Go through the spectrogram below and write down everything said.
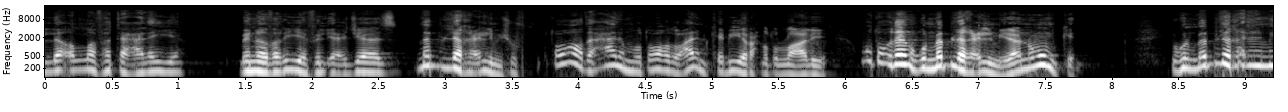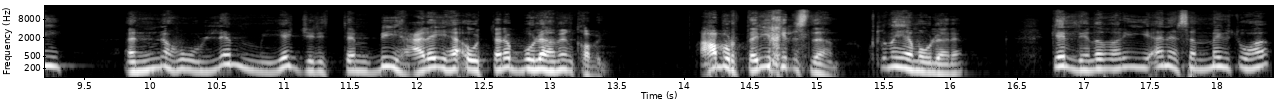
الله الله فتح علي بنظرية في الإعجاز مبلغ علمي. شوف متواضع عالم متواضع عالم كبير رحمة الله عليه. دائما يقول مبلغ علمي لأنه ممكن. يقول مبلغ علمي أنه لم يجري التنبيه عليها أو التنبه لها من قبل. عبر تاريخ الإسلام. قلت له ما هي مولانا؟ قال لي نظرية أنا سميتها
